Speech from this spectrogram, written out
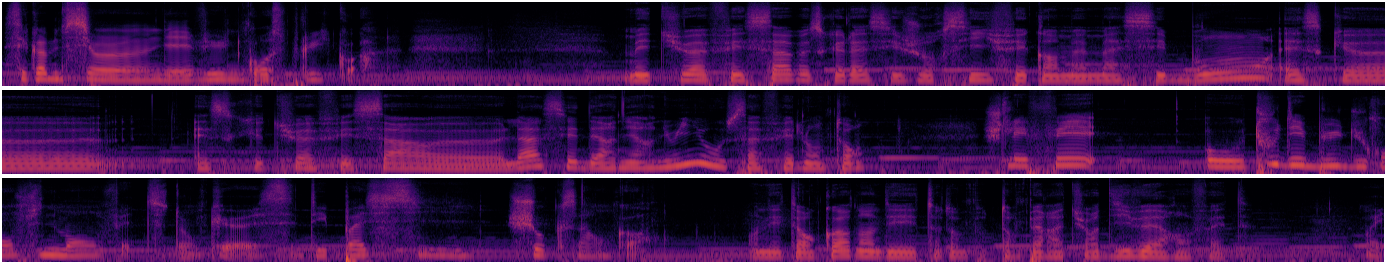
c'est comme si il y avait une grosse pluie quoi. Mais tu as fait ça parce que là ces jours-ci il fait quand même assez bon. Est-ce que, est que tu as fait ça euh, là ces dernières nuits ou ça fait longtemps? Je l'ai fait au tout début du confinement en fait, donc euh, c'était pas si chaud que ça encore. On était encore dans des températures d'hiver en fait. Oui.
